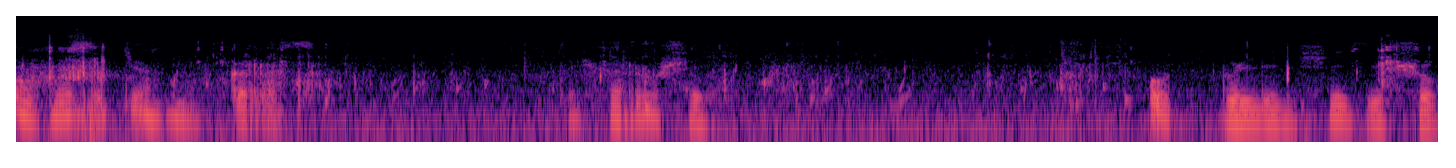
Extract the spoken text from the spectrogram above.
Ого, затягнув карась. Та й хороший. От, блін, ще й зійшов.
